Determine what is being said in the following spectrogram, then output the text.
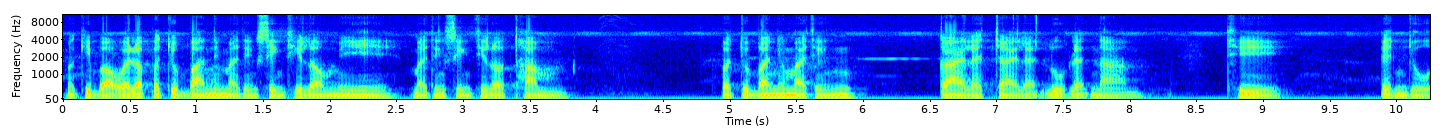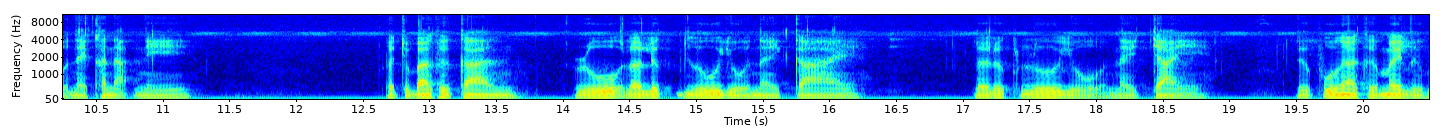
เมื่อกี้บอกไว้แล้วปัจจุบันนี่หมายถึงสิ่งที่เรามี หมายถึงสิ่งที่เราทำปัจจุบันยังหมายถึงกายและใจและรูปและนาม ที่เป็นอยู่ในขณะนี้ ปัจจุบันคือการ รู้ระลึกรู้อยู่ในกายระลึกรู้อยู่ในใจ หรือพูดง่ายคือไม่ลืม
